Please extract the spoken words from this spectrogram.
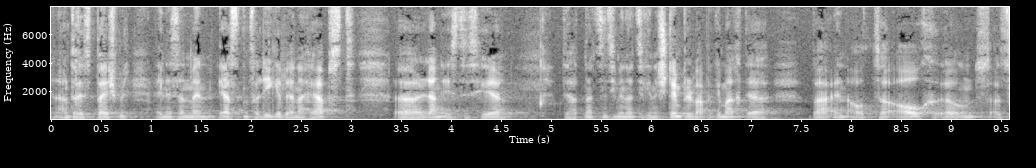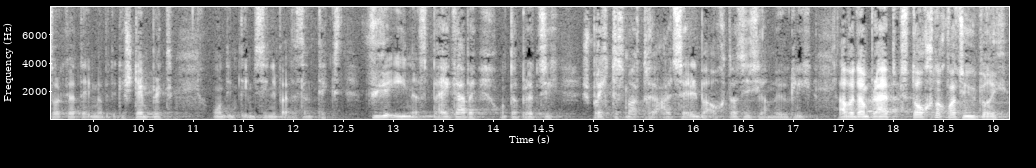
Ein anderes Beispiel, eines an meinen ersten Verleger, Werner Herbst, äh, lang ist es her, der hat 1997 eine Stempelwappe gemacht. Er war ein Autor auch äh, und als solcher hat er immer wieder gestempelt und in dem Sinne war das ein Text für ihn als Beigabe und da plötzlich spricht das Material selber, auch das ist ja möglich. Aber dann bleibt doch noch was übrig,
